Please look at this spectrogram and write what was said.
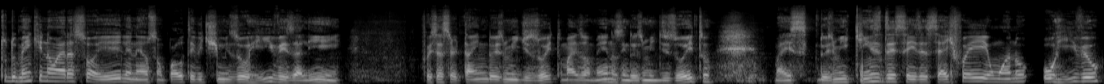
Tudo bem que não era só ele, né? O São Paulo teve times horríveis ali. Foi se acertar em 2018, mais ou menos, em 2018. Mas 2015, 16, 17 foi um ano horrível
